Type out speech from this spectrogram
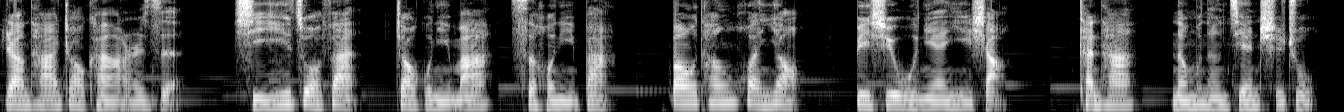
让她照看儿子。”洗衣做饭，照顾你妈，伺候你爸，煲汤换药，必须五年以上，看他能不能坚持住。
